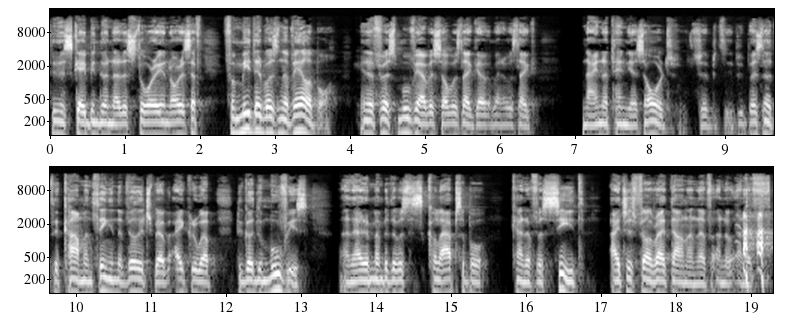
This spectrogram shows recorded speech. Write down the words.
to escape into another story and all this stuff. For me, that wasn't available. You know, the first movie I ever saw was like uh when I was like nine or ten years old. So it was not the common thing in the village where I grew up to go to movies. And I remember there was this collapsible kind of a seat. I just fell right down on the on the, on the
